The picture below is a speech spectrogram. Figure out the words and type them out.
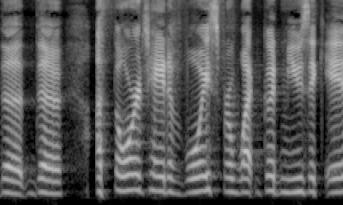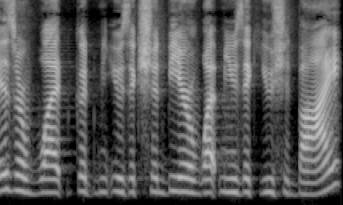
the, the authoritative voice for what good music is or what good music should be or what music you should buy?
